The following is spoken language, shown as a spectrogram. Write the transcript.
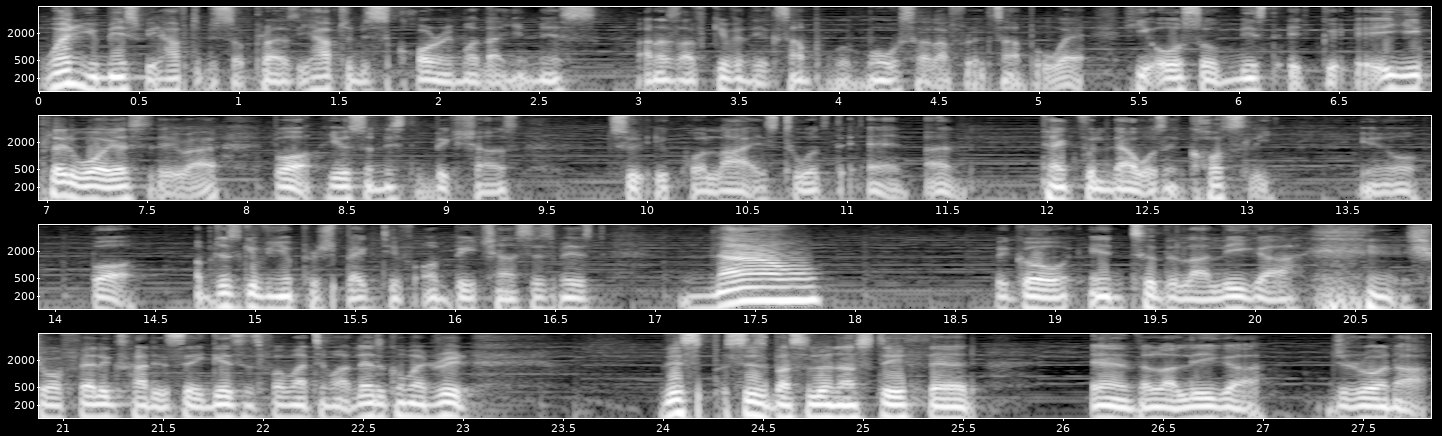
When you miss, we have to be surprised. You have to be scoring more than you miss. And as I've given the example with Mo Salah, for example, where he also missed it. He played well yesterday, right? But he also missed a big chance to equalize towards the end. And thankfully, that wasn't costly, you know. But I'm just giving you perspective on big chances missed. Now we go into the La Liga. sure, Felix had to say against his former team, Atletico Madrid. This sees Barcelona stay third in the La Liga. Girona,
